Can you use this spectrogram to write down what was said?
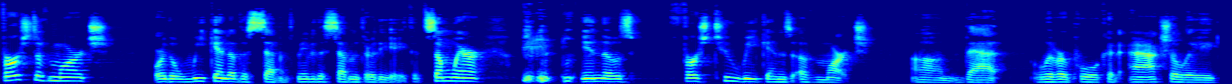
first of March or the weekend of the seventh, maybe the seventh or the eighth. It's somewhere in those first two weekends of March um, that Liverpool could actually,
